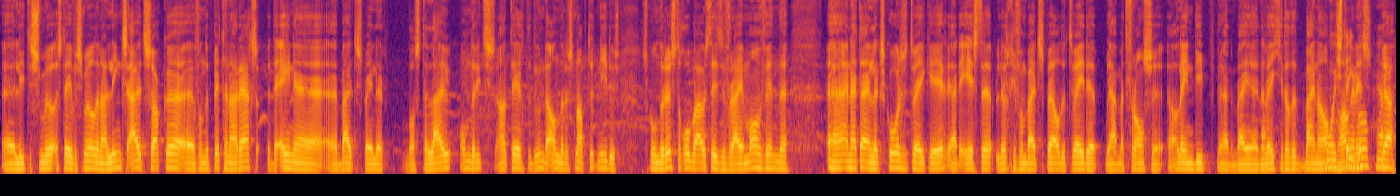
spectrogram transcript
Lieten Smul, Steven Smulder naar links uitzakken. van de pitten naar rechts. De ene buitenspeler was te lui om er iets aan tegen te doen. De andere snapte het niet. Dus ze konden rustig opbouwen, steeds een vrije man vinden. Eh, en uiteindelijk scoren ze twee keer. Ja, de eerste luchtje van buitenspel. De tweede ja, met Fransen alleen diep. Ja, dan, Ja. weet je dat het bijna altijd hangen is. steekbal, ja.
